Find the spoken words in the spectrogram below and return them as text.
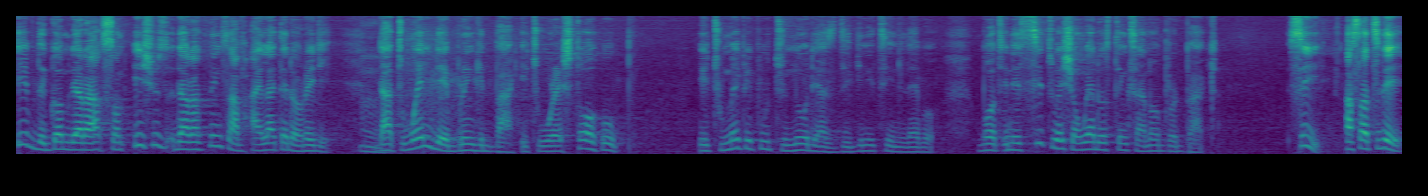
if the government, there are some issues, there are things I've highlighted already, mm. that when they bring it back, it will restore hope. It will make people to know there's dignity in labor. But in a situation where those things are not brought back, see, as of today,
